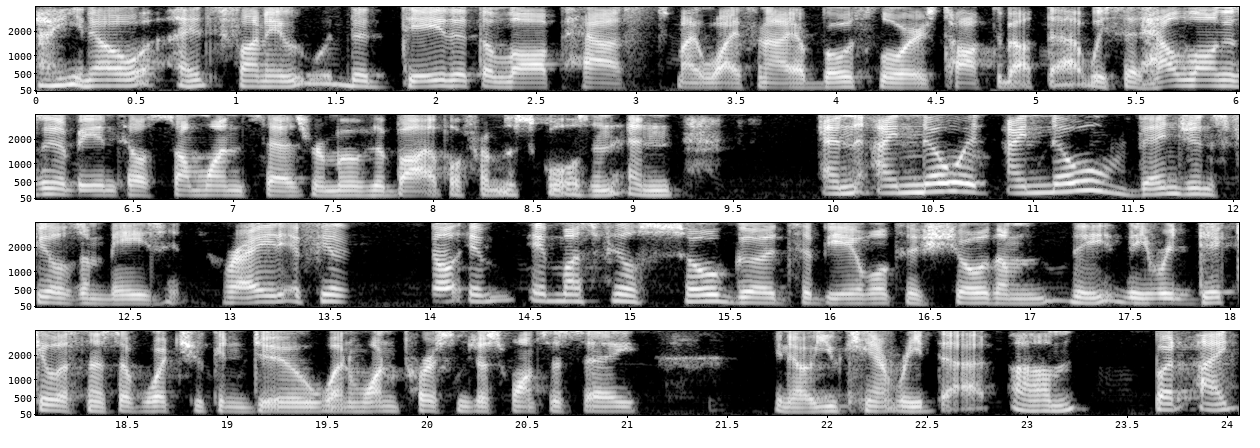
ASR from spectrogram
You know, it's funny. The day that the law passed, my wife and I are both lawyers talked about that. We said, "How long is it going to be until someone says remove the Bible from the schools?" And and and I know it. I know vengeance feels amazing, right? It feels it, it must feel so good to be able to show them the the ridiculousness of what you can do when one person just wants to say, you know, you can't read that. Um, but I,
